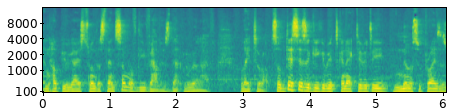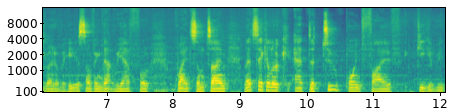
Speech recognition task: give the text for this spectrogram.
and help you guys to understand some of the values that we will have later on. So this is a gigabit connectivity no surprises right over here something that we have for quite some time. Let's take a look at the 2.5 gigabit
